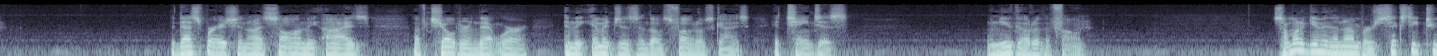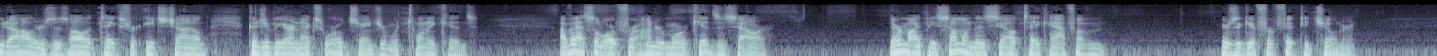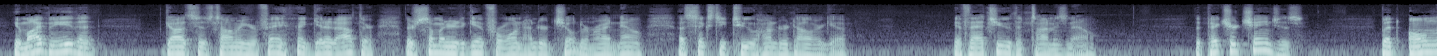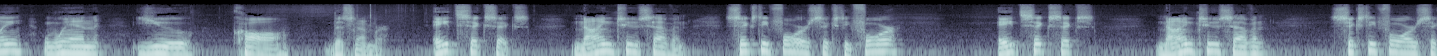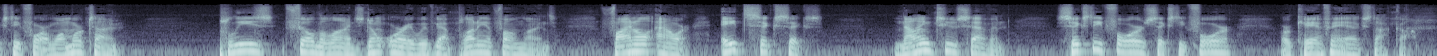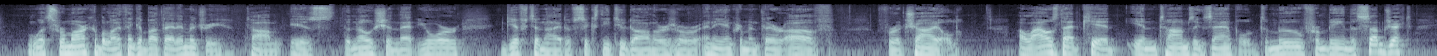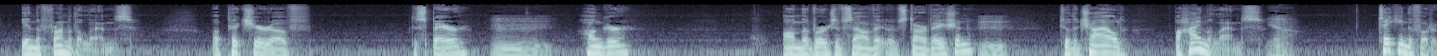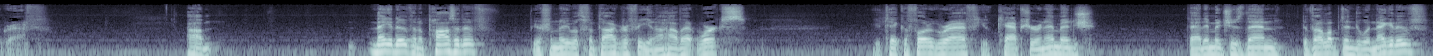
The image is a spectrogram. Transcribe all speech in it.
The desperation I saw in the eyes of children that were in the images of those photos, guys, it changes when you go to the phone. So I'm going to give you the numbers. $62 is all it takes for each child. Could you be our next world changer with 20 kids? I've asked the Lord for 100 more kids this hour. There might be someone that say, I'll take half of them. Here's a gift for 50 children. It might be that God says, Tommy, your faith, get it out there. There's somebody to give for 100 children right now, a $6,200 gift. If that's you, the time is now. The picture changes but only when you call this number 866 927 6464. 866 927 6464. One more time. Please fill the lines. Don't worry, we've got plenty of phone lines. Final hour 866 927 6464 or KFAX.com. What's remarkable, I think, about that imagery, Tom, is the notion that your gift tonight of $62 or any increment thereof for a child allows that kid, in Tom's example, to move from being the subject in the front of the lens, a picture of despair, mm. hunger, on the verge of, salva- of starvation, mm. to the child behind the lens, yeah. taking the photograph um, negative and a positive. If you're familiar with photography, you know how that works. You take a photograph, you capture an image. That image is then developed into a negative,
